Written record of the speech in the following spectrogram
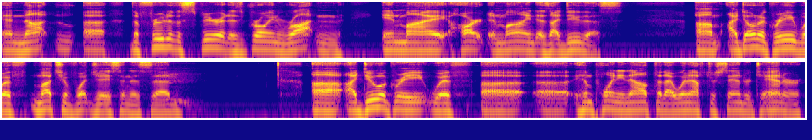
and not uh, the fruit of the spirit is growing rotten in my heart and mind as I do this. Um, I don't agree with much of what Jason has said. Uh, I do agree with uh, uh, him pointing out that I went after Sandra Tanner,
